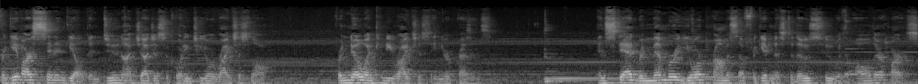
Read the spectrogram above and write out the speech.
Forgive our sin and guilt, and do not judge us according to your righteous law. For no one can be righteous in your presence. Instead, remember your promise of forgiveness to those who, with all their hearts,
